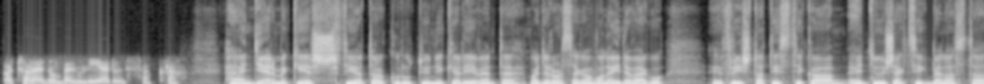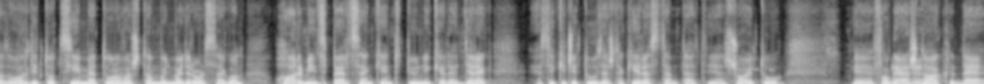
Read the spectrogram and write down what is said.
a családon belüli erőszakra. Hány gyermek és fiatalkorú tűnik el évente Magyarországon? Van-e idevágó eh, friss statisztika? Egy újságcikkben azt az ordított címet olvastam, hogy Magyarországon 30 percenként tűnik el egy gyerek. Ezt egy kicsit túlzásnak éreztem, tehát ilyen sajtó eh, fogásnak, de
